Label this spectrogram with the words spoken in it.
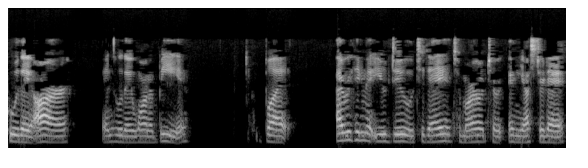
who they are and who they want to be. But everything that you do today and tomorrow to, and yesterday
